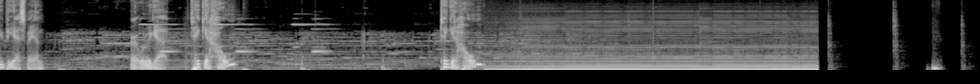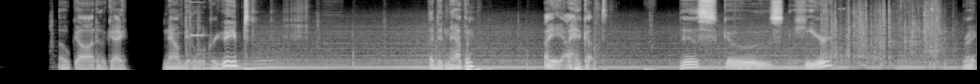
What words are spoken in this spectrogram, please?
UPS man. All right, what do we got? Take it home? Take it home? Oh god, okay. Now I'm getting a little creeped. That didn't happen. I, I hiccuped. This goes here. Right?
